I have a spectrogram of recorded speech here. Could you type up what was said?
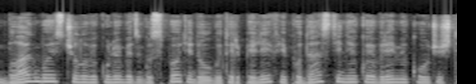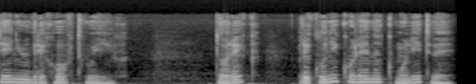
Благ бо есть человеколюбец Господь и долготерпелив и подаст ти некое время к очищению грехов твоих. То рек, преклони колена к молитве,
